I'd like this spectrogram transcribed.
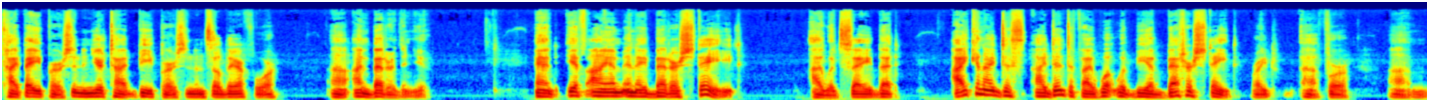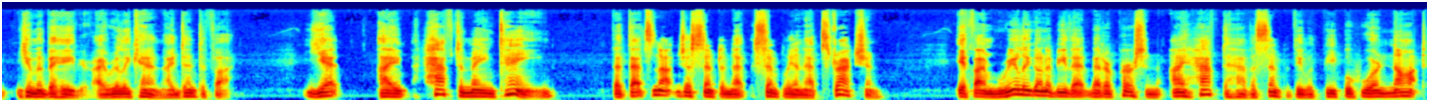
type A person, and you're type B person, and so therefore uh, I'm better than you. And if I am in a better state, I would say that I can identify what would be a better state, right, uh, for um, human behavior. I really can identify. Yet I have to maintain that that's not just simply an abstraction. If I'm really going to be that better person, I have to have a sympathy with people who are not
